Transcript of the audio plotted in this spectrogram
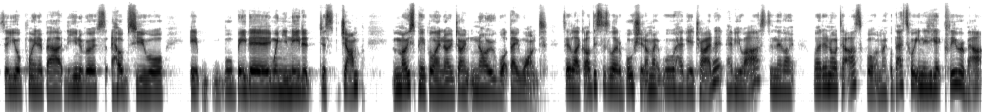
so your point about the universe helps you or it will be there when you need it, just jump. Most people I know don't know what they want they're like, oh, this is a load of bullshit. I'm like, well, have you tried it? Have you asked? And they're like, well, I don't know what to ask for. I'm like, well, that's what you need to get clear about.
